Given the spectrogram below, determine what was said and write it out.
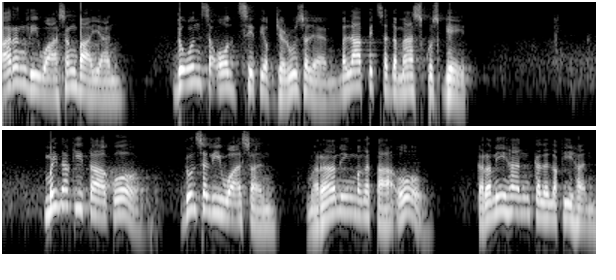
parang liwasang bayan, doon sa old city of Jerusalem, malapit sa Damascus Gate. May nakita ako, doon sa liwasan, maraming mga tao, karamihan kalalakihan,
